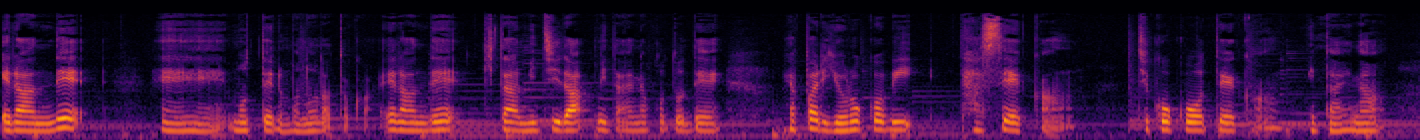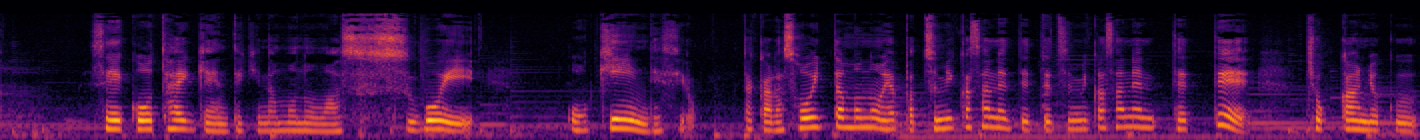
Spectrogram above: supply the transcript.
選んで、えー、持ってるものだとか選んできた道だみたいなことでやっぱり喜び達成感自己肯定感みたいな成功体験的なものはすごい大きいんですよだからそういったものをやっぱ積み重ねてって積み重ねてって直感力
